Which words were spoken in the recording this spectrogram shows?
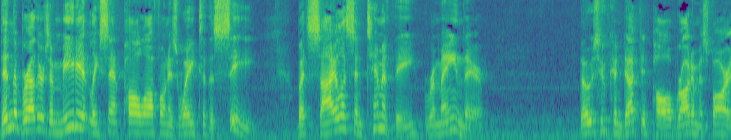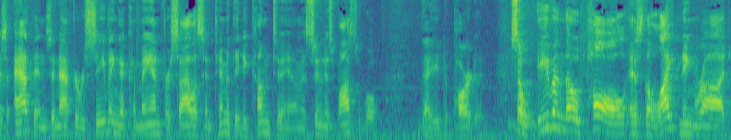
Then the brothers immediately sent Paul off on his way to the sea, but Silas and Timothy remained there. Those who conducted Paul brought him as far as Athens, and after receiving a command for Silas and Timothy to come to him as soon as possible, they departed. So even though Paul, as the lightning rod,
